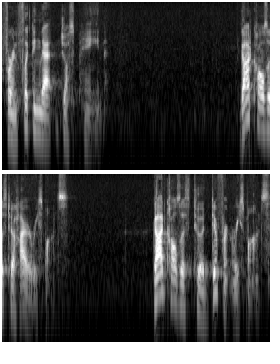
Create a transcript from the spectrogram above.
for inflicting that just pain. God calls us to a higher response. God calls us to a different response.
